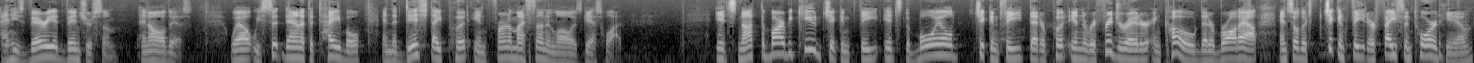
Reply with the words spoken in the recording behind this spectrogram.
and he's very adventuresome and all this. Well, we sit down at the table, and the dish they put in front of my son in law is guess what? It's not the barbecued chicken feet, it's the boiled chicken feet that are put in the refrigerator and cold that are brought out. And so the chicken feet are facing toward him.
